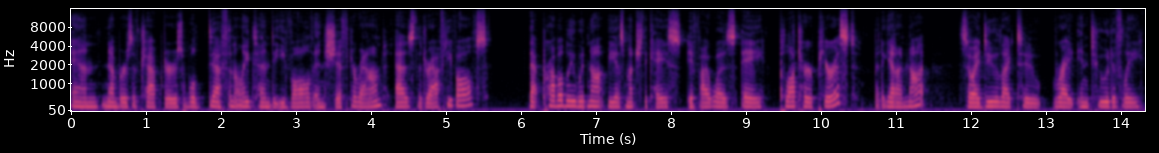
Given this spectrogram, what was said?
and numbers of chapters will definitely tend to evolve and shift around as the draft evolves. That probably would not be as much the case if I was a plotter purist, but again, I'm not. So I do like to write intuitively.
